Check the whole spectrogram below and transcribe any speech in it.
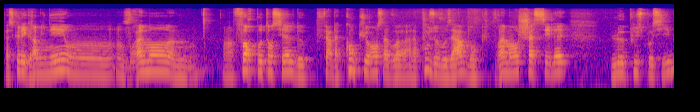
parce que les graminées ont vraiment un fort potentiel de faire de la concurrence à, la pousse de vos arbres, donc vraiment chassez-les le plus possible.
